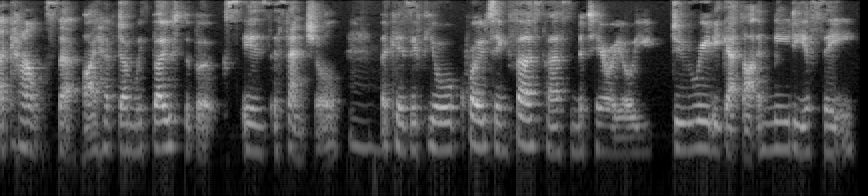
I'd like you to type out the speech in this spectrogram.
accounts that I have done with both the books is essential mm. because if you're quoting first person material, you do really get that immediacy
